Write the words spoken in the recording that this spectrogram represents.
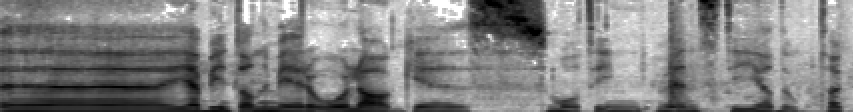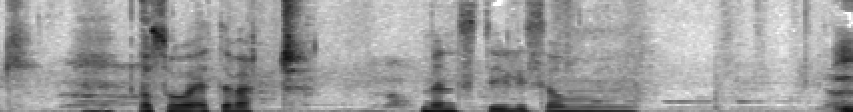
eh, Jeg begynte å animere og lage småting mens de hadde opptak. Mm. Og så etter hvert, mens de liksom i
